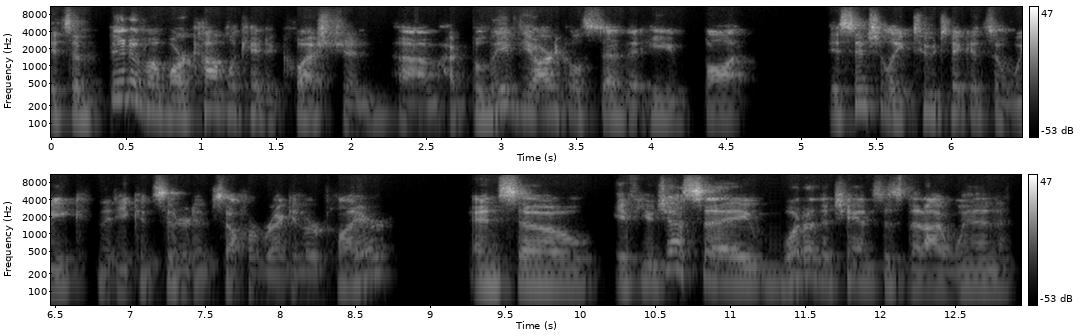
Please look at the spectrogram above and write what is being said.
it's a bit of a more complicated question. Um, I believe the article said that he bought essentially two tickets a week, that he considered himself a regular player. And so if you just say, what are the chances that I win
